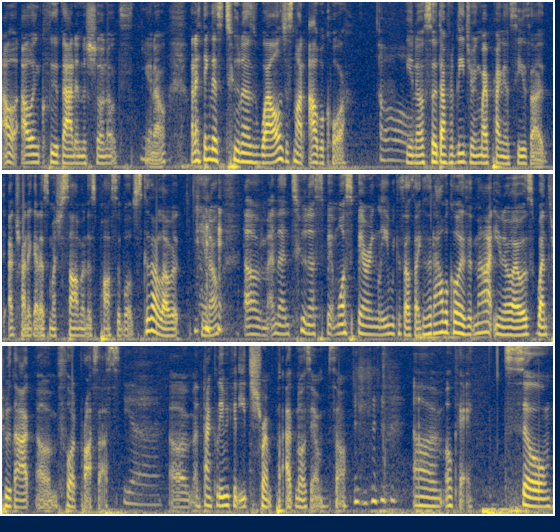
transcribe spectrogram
I'll I'll include that in the show notes. Yeah. You know, and I think there's tuna as well, just not albacore. You know, so definitely during my pregnancies, I I try to get as much salmon as possible, just because I love it. You know, um, and then tuna sp- more sparingly because I was like, is it albacore? Is it not? You know, I always went through that um, thought process. Yeah. Um, and thankfully, we can eat shrimp ad nauseum. So, um, okay, so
